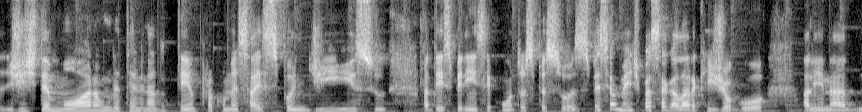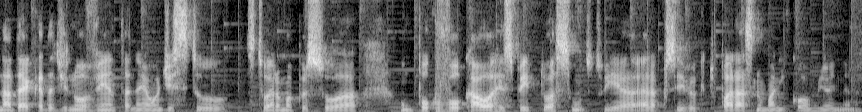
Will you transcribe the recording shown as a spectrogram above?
a gente demora um determinado tempo para começar a expandir isso, a ter experiência com outras pessoas, especialmente para essa galera que jogou ali na, na década de 90, né, onde se tu, se tu era uma pessoa um pouco vocal a respeito do assunto, tu ia, era possível que tu parasse no manicômio ainda, né?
